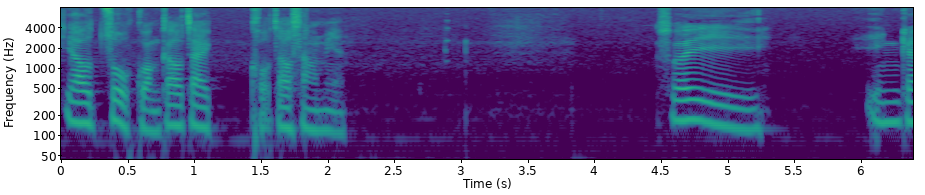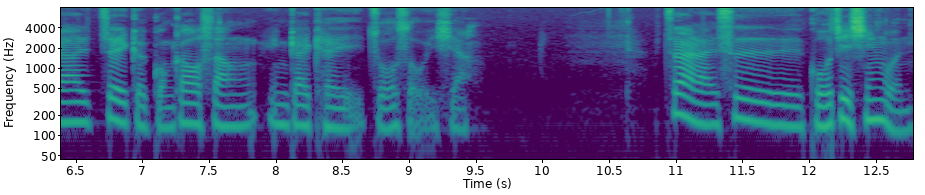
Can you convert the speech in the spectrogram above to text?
要做广告在口罩上面，所以。应该这个广告商应该可以着手一下。再来是国际新闻，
